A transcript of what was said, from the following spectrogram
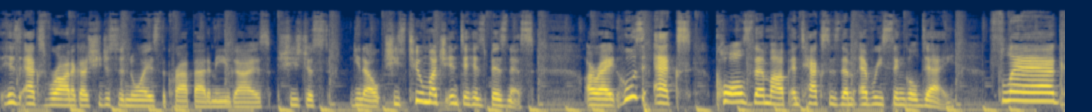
his ex Veronica. She just annoys the crap out of me, you guys. She's just, you know, she's too much into his business. All right, whose ex calls them up and texts them every single day? Flag.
